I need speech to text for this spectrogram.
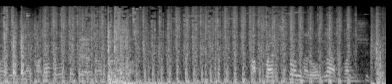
Arkamızda bir adam var ama. Aa, paraşüt onlar onlar paraşüt. yok.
